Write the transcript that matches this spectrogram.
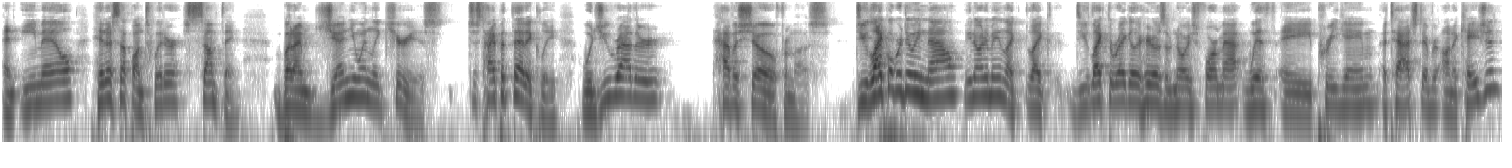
an email. Hit us up on Twitter. Something. But I'm genuinely curious. Just hypothetically, would you rather have a show from us? Do you like what we're doing now? You know what I mean? Like, like, do you like the regular Heroes of Noise format with a pregame attached every, on occasion,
